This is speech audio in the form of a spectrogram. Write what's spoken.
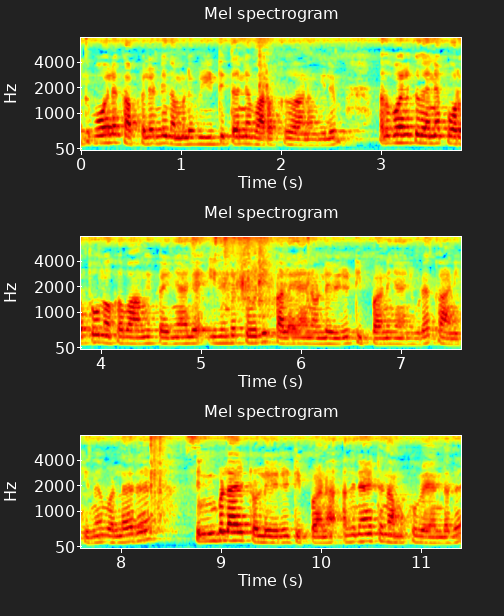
ഇതുപോലെ കപ്പലണ്ടി നമ്മൾ വീട്ടിൽ തന്നെ വറക്കുകയാണെങ്കിലും അതുപോലെ തന്നെ പുറത്തു നിന്നൊക്കെ വാങ്ങിക്കഴിഞ്ഞാൽ ഇതിന്റെ തൊലി കളയാനുള്ള ഒരു ടിപ്പാണ് ഞാനിവിടെ കാണിക്കുന്നത്. വളരെ സിമ്പിളായിട്ടുള്ള ഒരു ടിപ്പാണ് അതിനായിട്ട് നമുക്ക് വേണ്ടത്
